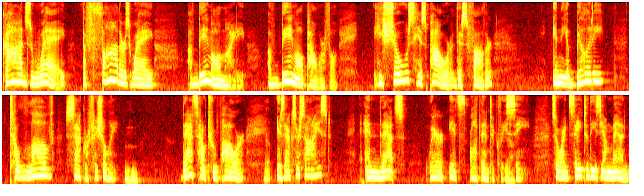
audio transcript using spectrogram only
God's way, the Father's way of being almighty, of being all powerful. He shows his power, this Father, in the ability to love sacrificially. Mm-hmm. That's how true power yeah. is exercised, and that's where it's authentically yeah. seen. So I'd say to these young men,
